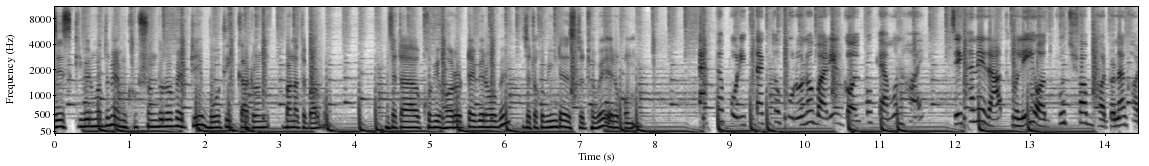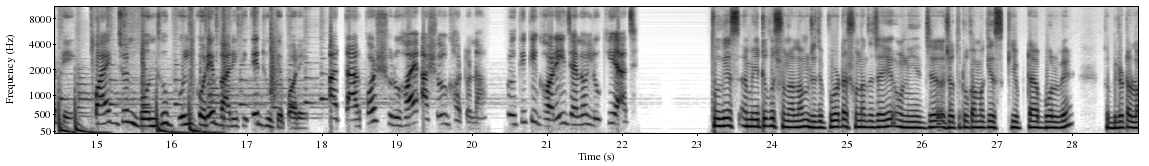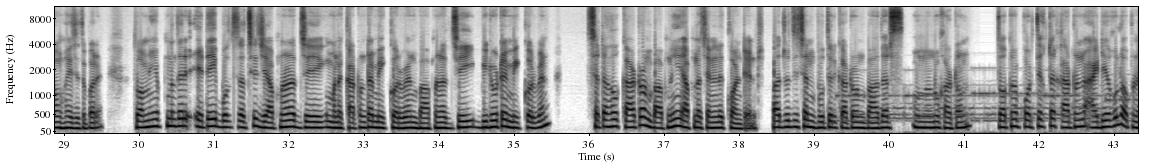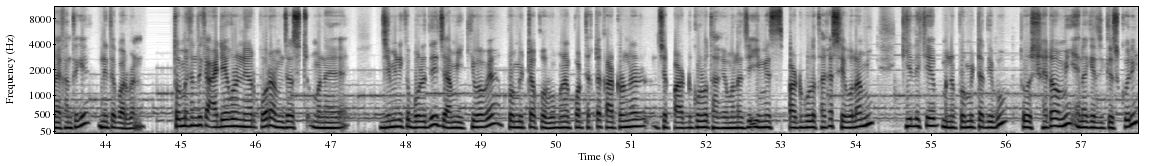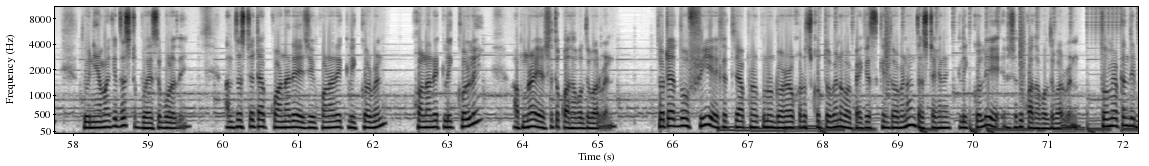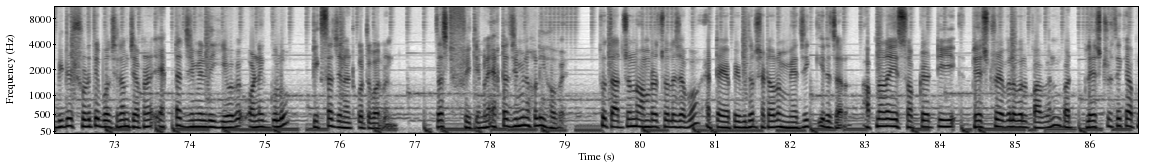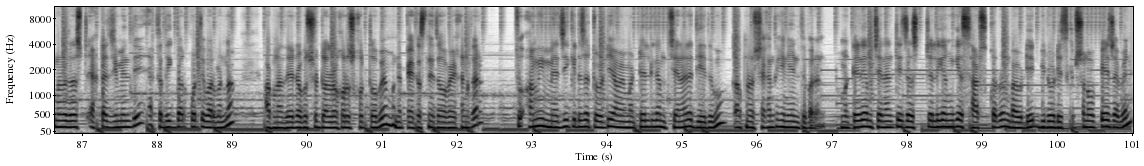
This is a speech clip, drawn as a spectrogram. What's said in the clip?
যে স্ক্রিপ্টের মাধ্যমে আমি খুব সুন্দরভাবে একটি ভৌতিক কার্টুন বানাতে পারব। যেটা খুবই হরর টাইপের হবে যেটা খুব ইন্টারেস্টেড হবে এরকম। একটা পরিত্যক্ত পুরনো বাড়ির গল্প কেমন হয়? যেখানে রাত হলেই অদ্ভুত সব ঘটনা ঘটে। কয়েকজন বন্ধু ভুল করে বাড়িটিতে ঢুকে পড়ে আর তারপর শুরু হয় আসল ঘটনা। প্রতিটি ঘরেই যেন লুকিয়ে আছে তো গেস আমি এটুকু শোনালাম। যদি পুরোটা শোনাতে চাই, উনি যতটুকু আমাকে স্ক্রিপ্টটা বলবে, তো ভিডিওটা লং হয়ে যেতে পারে। তো আমি আপনাদের এটাই বলতে চাচ্ছি যে আপনারা যে মানে কার্টুনটা মেক করবেন বা আপনারা যেই ভিডিওটা মেক করবেন, সেটা হোক কার্টুন বা আপনি আপনার চ্যানেলের কন্টেন্ট বা যদি চান ভূতের কার্টুন বা আদার্স অন্যান্য কার্টুন তো আপনার প্রত্যেকটা কার্টুনের আইডিয়াগুলো আপনারা এখান থেকে নিতে পারবেন। তো আমি এখান থেকে আইডিয়াগুলো নেওয়ার পর আমি জাস্ট মানে জিমিনিকে বলে দিই যে আমি কীভাবে প্রমিটটা করব। মানে প্রত্যেকটা কার্টুনের যে পার্টগুলো থাকে মানে যে ইমেজ পার্টগুলো থাকে, সেগুলো আমি কি লিখে মানে প্রমিটটা দিব? তো সেটাও আমি এনাকে জিজ্ঞেস করি, তো উনি আমাকে জাস্ট ভয়েসে বলে দেয়। আর জাস্ট এটা কর্নারে যে কর্নারে ক্লিক করবেন কর্নারে ক্লিক করলেই আপনারা এর সাথে কথা বলতে পারবেন। তো এটা একদম ফ্রি এক্ষেত্রে আপনার কোনো ডলার খরচ করতে হবে না বা প্যাকেজ কিনতে হবে না জাস্ট এখানে ক্লিক করলে এর সাথে কথা বলতে পারবেন। তো আমি আপনাদের ভিডিওর শুরুতে বলছিলাম যে আপনার একটা জিমেল দিয়ে কীভাবে অনেকগুলো পিকচার জেনারেট করতে পারবেন। জাস্ট ফ্রিতে মানে একটা জিমেল হলেই হবে। তো তার জন্য আমরা চলে যাব একটা অ্যাপের ভিতর, সেটা হলো ম্যাজিক ইরেজার আপনারা এই সফটওয়্যারটি প্লে স্টোরে অ্যাভেলেবেল পাবেন বাট প্লে স্টোর থেকে আপনারা জাস্ট একটা জিমেল দিয়ে একাধিকবার করতে পারবেন না। আপনাদের অবশ্যই ডলার খরচ করতে হবে মানে প্যাকেজ নিতে হবে এখানকার। তো আমি ম্যাজিক ইরেজার টোরটি আমি আমার টেলিগ্রাম চ্যানেলে দিয়ে দেবো আপনারা সেখান থেকে নিয়ে নিতে পারেন। আমার টেলিগ্রাম চ্যানেলটি জাস্ট টেলিগ্রামে গিয়ে সার্চ করবেন, বা ভিডিও ডিসক্রিপশনেও পেয়ে যাবেন।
